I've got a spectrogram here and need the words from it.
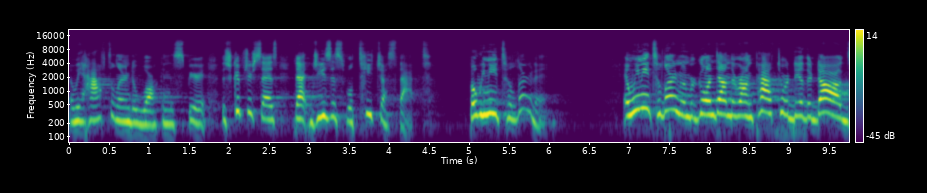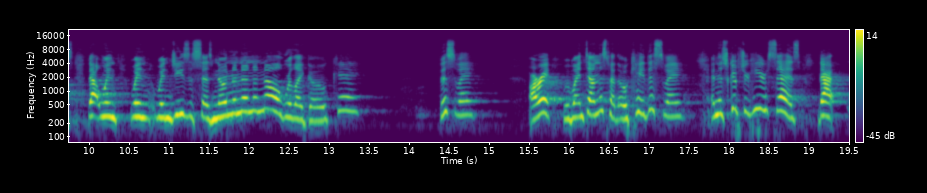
and we have to learn to walk in the Spirit. The scripture says that Jesus will teach us that, but we need to learn it. And we need to learn when we're going down the wrong path toward the other dogs that when, when, when Jesus says, no, no, no, no, no, we're like, okay, this way. All right, we went down this path. Okay, this way. And the scripture here says that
